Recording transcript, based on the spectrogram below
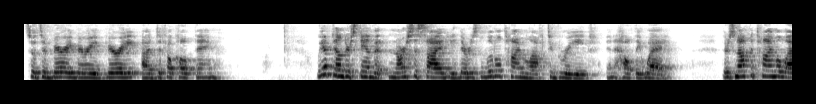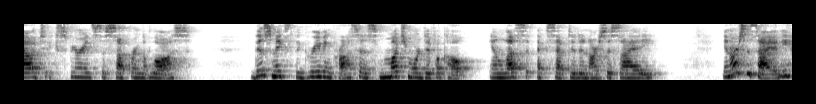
So it's a very, very, very uh, difficult thing. We have to understand that in our society, there is little time left to grieve in a healthy way. There's not the time allowed to experience the suffering of loss. This makes the grieving process much more difficult and less accepted in our society. In our society,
